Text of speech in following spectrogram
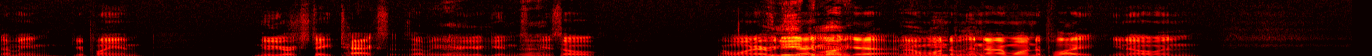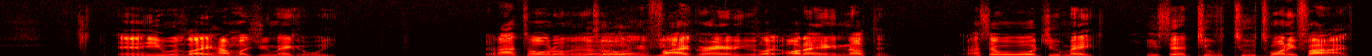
I mean, you're playing New York State taxes. I mean, Yeah, you're, you're getting so. I want every need check. the money. yeah, and You I wanted to, and. I wanted to play, you know, and and he was like, "How much you make a week?" And I told him You it was told like him he- five grand. He was like, "Oh, that ain't nothing." I said, "Well, what would you make?" He said two two twenty five,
